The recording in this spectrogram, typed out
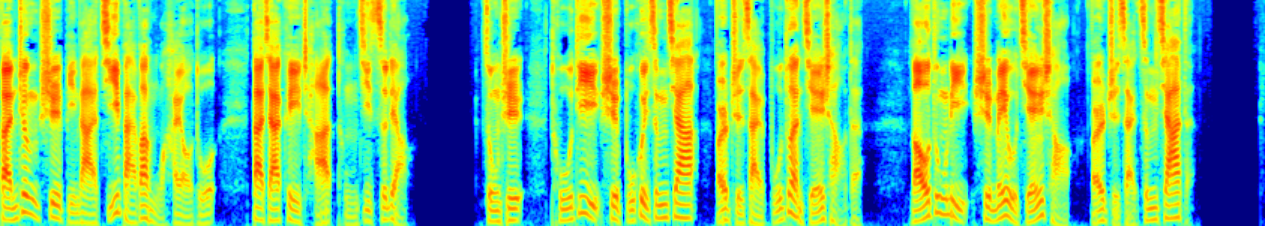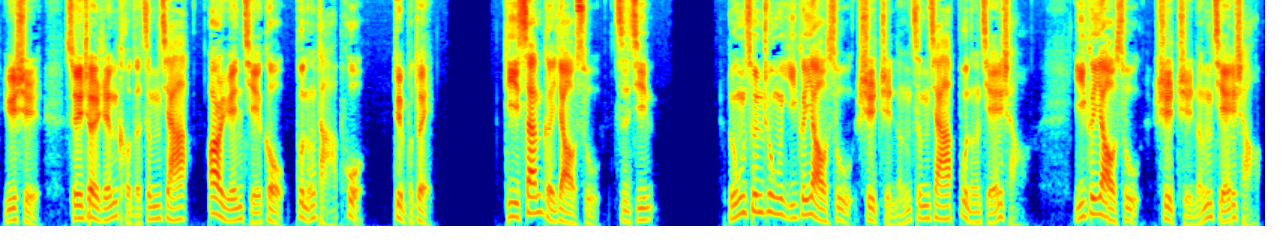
反正是比那几百万亩还要多，大家可以查统计资料。总之，土地是不会增加，而只在不断减少的；劳动力是没有减少，而只在增加的。于是，随着人口的增加，二元结构不能打破，对不对？第三个要素，资金。农村中一个要素是只能增加不能减少，一个要素是只能减少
